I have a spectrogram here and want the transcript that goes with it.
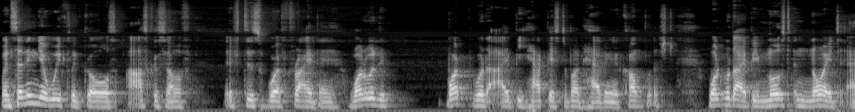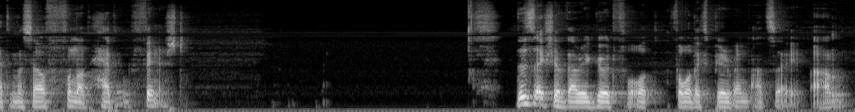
When setting your weekly goals, ask yourself if this were Friday, what would it what would I be happiest about having accomplished? What would I be most annoyed at myself for not having finished? This is actually a very good thought thought experiment, I'd say. Um,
